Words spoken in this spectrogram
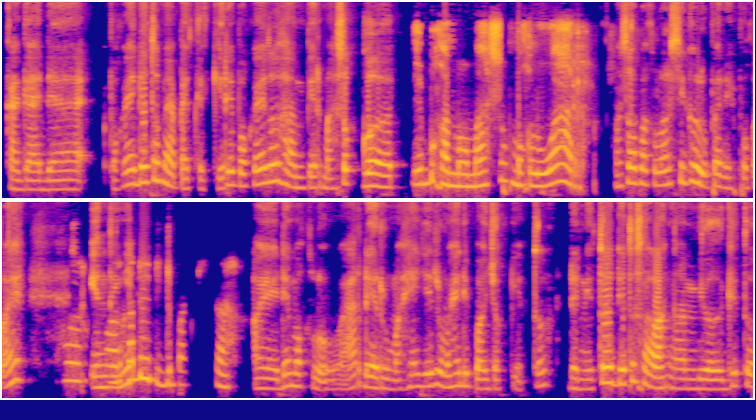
kagak ada pokoknya dia tuh mepet ke kiri pokoknya tuh hampir masuk got Dia bukan mau masuk, mau keluar. masuk apa keluar sih gue lupa deh pokoknya Keluar, Intinya- keluar kan dia di depan kita. oh ya dia mau keluar dari rumahnya jadi rumahnya di pojok gitu dan itu dia tuh salah ngambil gitu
